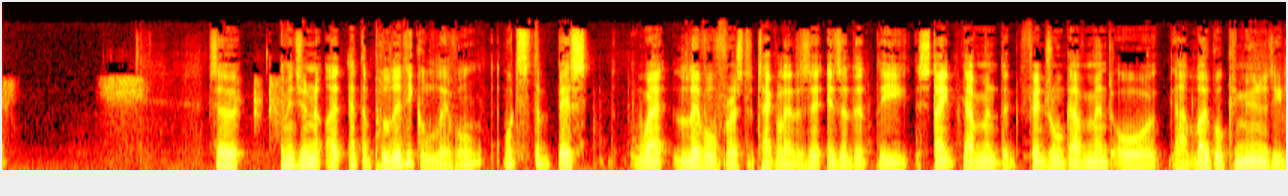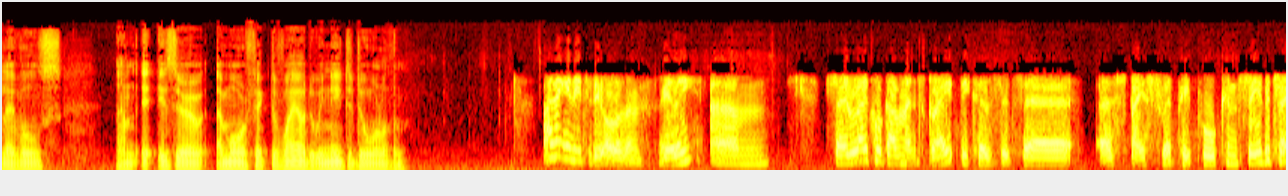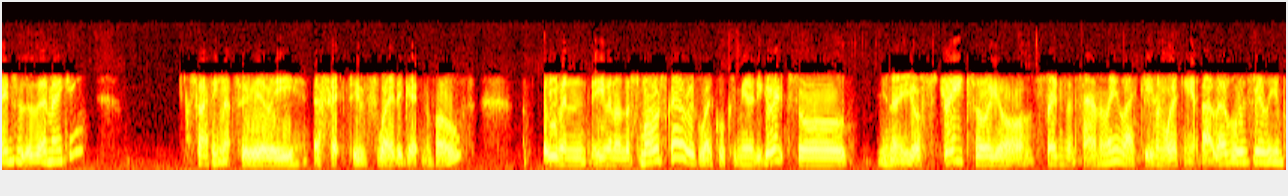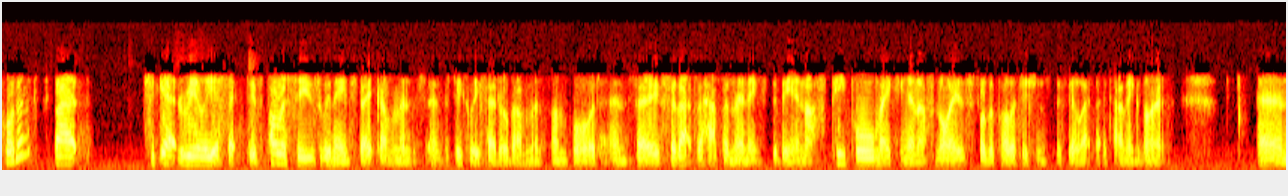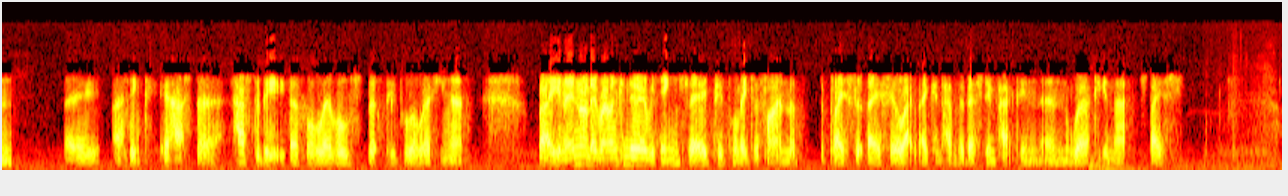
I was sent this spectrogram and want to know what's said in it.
So, Imogen, at the political level, what's the best way, level for us to tackle that? Is it is it that the state government, the federal government, or uh, local community levels? Um, is there a, a, more effective way, or do we need to do all of them? I think you need to do all of them, really. Um, so local government's great because it's a, a space where people can see the changes that they're making. So I think that's a really effective way to get involved. even even on a smaller scale with local community groups or you know your street or your friends and family. Like even working at that level is really important. But to get really effective policies, we need state governments and particularly federal governments on board. And so for that to happen, there needs to be enough people making enough noise for the politicians to feel like they can't ignore it. And so I think it has to has to be at all levels that people are working at. But you know, not everyone can do everything, so people need to find the, the place that they feel like they can have the best impact in and work in that space.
